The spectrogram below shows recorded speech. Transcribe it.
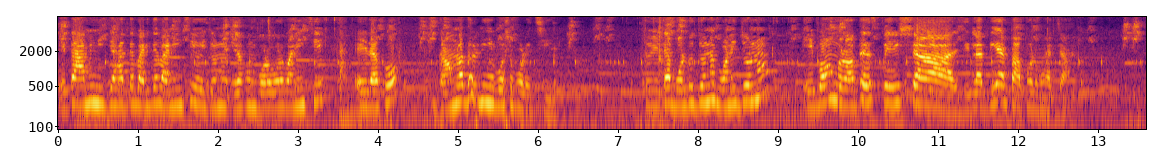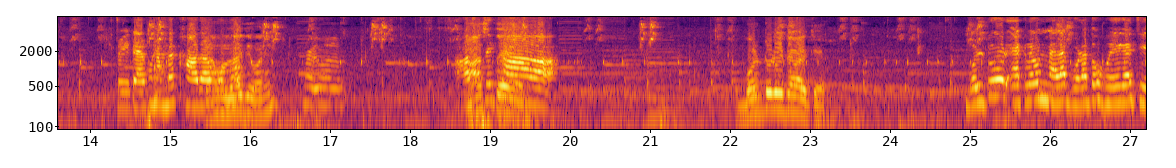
এটা আমি নিজে হাতে বাড়িতে বানিয়েছি ওই জন্য এরকম বড় বড় বানিয়েছি। এই দেখো গামলা ধরে নিয়ে বসে পড়েছি। তো এটা বল্টুর জন্য বনের জন্য এবং রথের স্পেশাল জিলাপি আর পাঁপড় ভাজা। তো এটা এখন আমরা খাওয়া দাওয়া করব। ভালো আস্তে আস্তে। খা। বল্টুর এটা আর কে বল্টুর এক রাউন্ড মেলা ঘোরা তো হয়ে গেছে।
